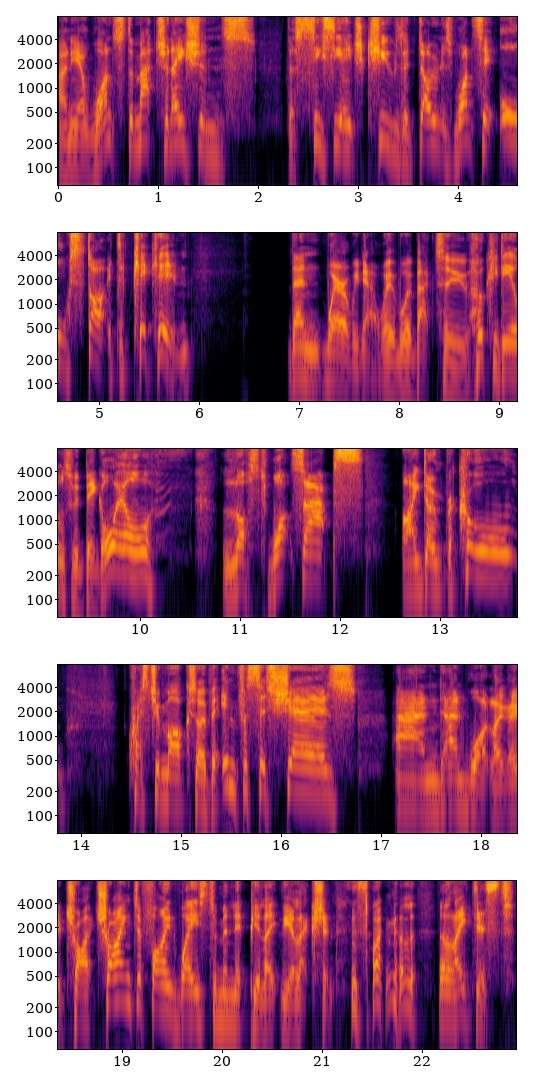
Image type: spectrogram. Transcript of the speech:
And yet, once the machinations, the CCHQ, the donors, once it all started to kick in, then where are we now? We're, we're back to hooky deals with big oil, lost WhatsApps, I don't recall. Question marks over Infosys shares and and what like uh, try trying to find ways to manipulate the election. It's like the, the latest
